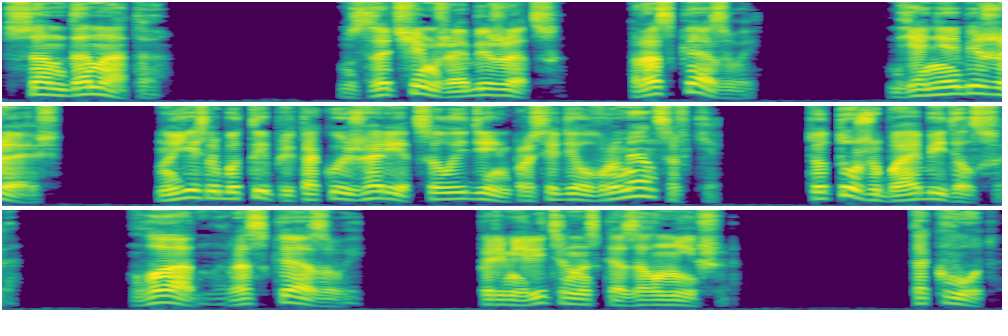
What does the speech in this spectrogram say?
Сан-Донато. «Зачем же обижаться? Рассказывай». «Я не обижаюсь. Но если бы ты при такой жаре целый день просидел в Румянцевке, то тоже бы обиделся». «Ладно, рассказывай», — примирительно сказал Миша. Так вот,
